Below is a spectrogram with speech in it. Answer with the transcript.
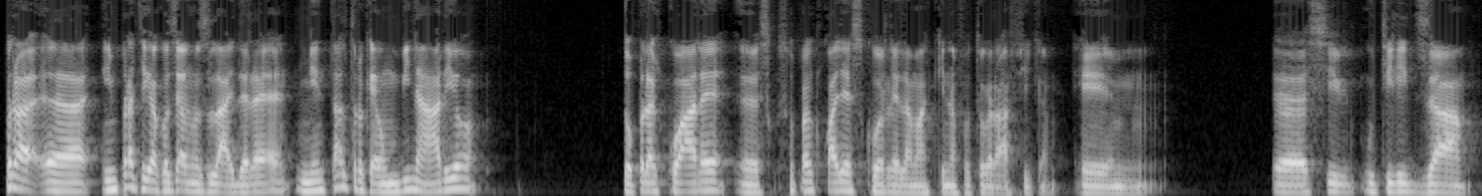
Però eh, in pratica cos'è uno slider? È nient'altro che un binario sopra il quale, eh, sopra il quale scorre la macchina fotografica e eh, si utilizza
